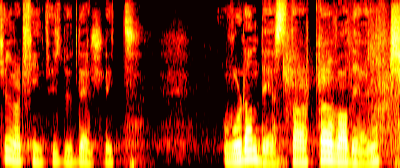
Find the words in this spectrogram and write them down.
kunne vært fint hvis du delte litt hvordan det starta, hva det har gjort.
